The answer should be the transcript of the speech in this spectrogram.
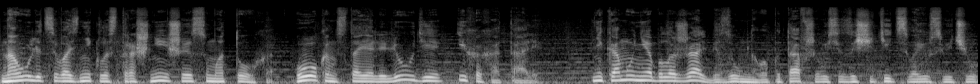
На улице возникла страшнейшая суматоха. У окон стояли люди и хохотали. Никому не было жаль безумного, пытавшегося защитить свою свечу.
